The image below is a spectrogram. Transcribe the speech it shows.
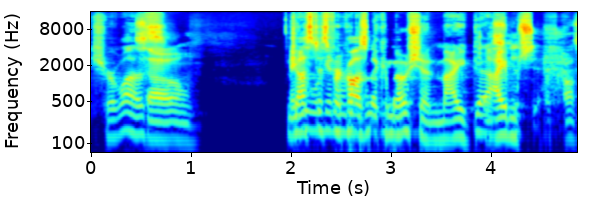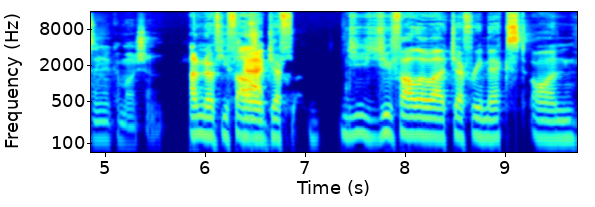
Sure was. So maybe we'll Justice for causing a commotion. My, I'm. for causing a commotion. I don't know if you follow. Jeff. You, do you follow uh, Jeffrey Mixed on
